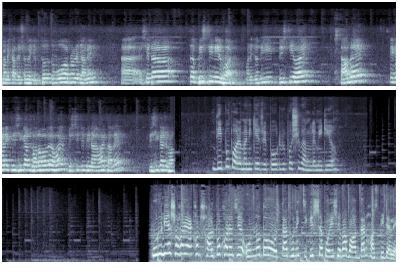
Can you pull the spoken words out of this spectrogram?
মানে কাজের সঙ্গে যুক্ত। তবুও আপনারা জানেন সেটা তো বৃষ্টি নির্ভর মানে যদি বৃষ্টি হয়, তাহলে এখানে কৃষিকাজ ভালোভাবে হয়, বৃষ্টি যদি না হয়, তাহলে কৃষিকাজ দীপু পরামানিকের রিপোর্ট রূপসী বাংলা মিডিয়া। পুরুলিয়া শহরে এখন স্বল্প খরচে উন্নত ও অত্যাধুনিক চিকিৎসা পরিষেবা বর্দান হসপিটালে।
